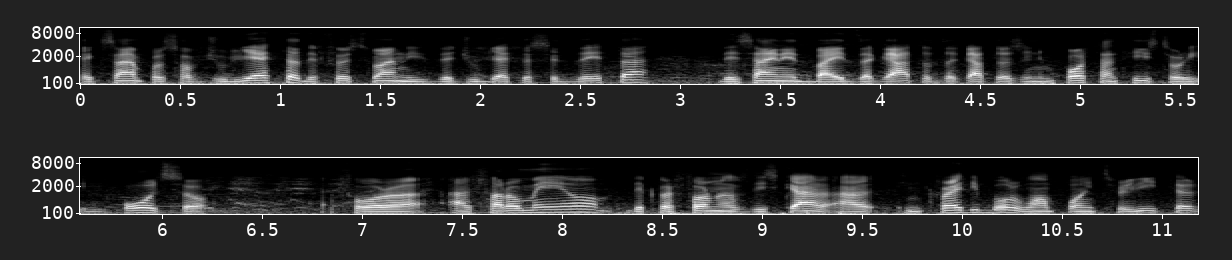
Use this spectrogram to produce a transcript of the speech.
examples of Giulietta. The first one is the Giulietta Sezzetta, designed by Zagato. Zagato has an important history also for uh, Alfa Romeo. The performance of this car are incredible, 1.3 liter,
